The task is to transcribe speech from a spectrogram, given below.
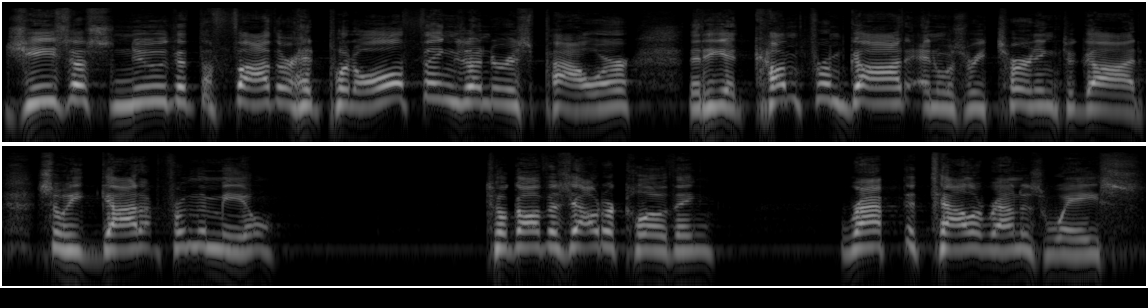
Jesus knew that the Father had put all things under his power, that he had come from God and was returning to God. So he got up from the meal, took off his outer clothing, wrapped a towel around his waist.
